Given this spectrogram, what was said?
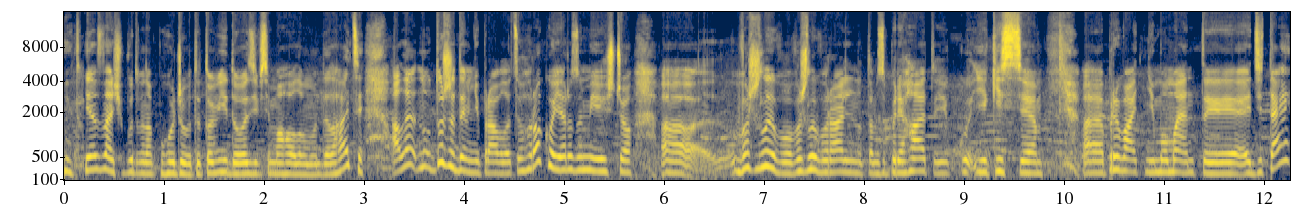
Я не знаю, чи буде вона погоджувати то відео зі всіма головами делегації, але ну дуже дивні правила цього року. Я розумію, що е, важливо, важливо реально там зберігати якісь е, приватні моменти дітей,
